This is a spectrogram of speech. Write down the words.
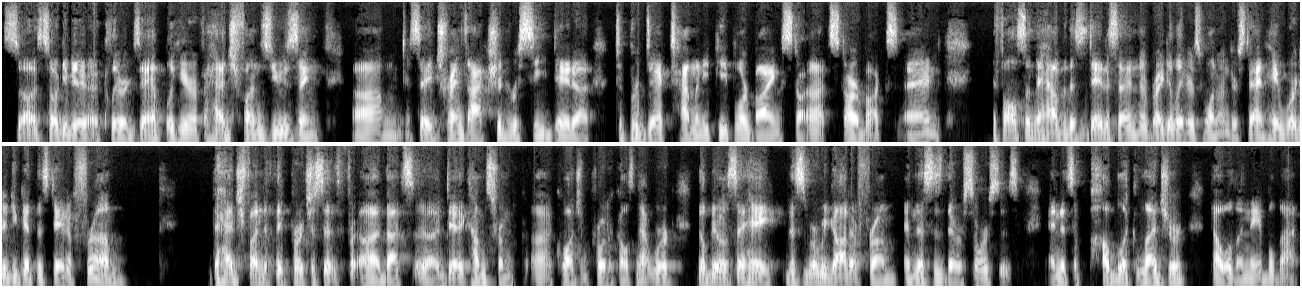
So, so I'll give you a clear example here. If a hedge fund's using, um, say, transaction receipt data to predict how many people are buying star- at Starbucks, and if all of a sudden they have this data set and the regulators want to understand, hey, where did you get this data from? The hedge fund, if they purchase it, uh, that's uh, data comes from uh, Quadrant Protocols Network, they'll be able to say, hey, this is where we got it from, and this is their sources. And it's a public ledger that will enable that.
